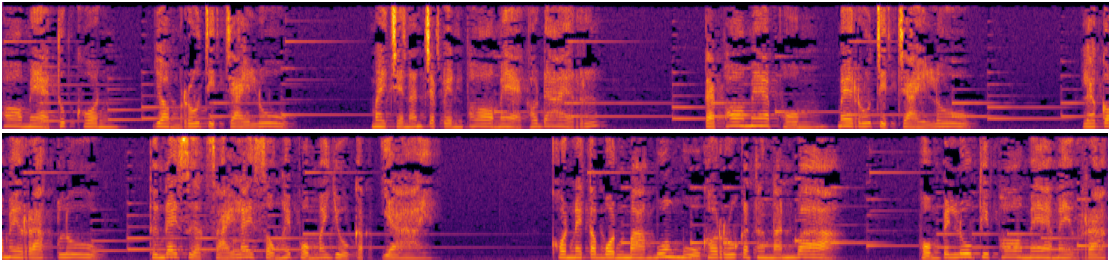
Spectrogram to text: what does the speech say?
พ่อแม่ทุกคนย่อมรู้จิตใจลูก ไม่เช่นนั้นจะเป็นพ่อแม่เขาได้หรือ แต่พ่อแม่ผมไม่รู้จิตใจลูก แล้วก็ไม่รักลูก ถึงได้เสือกสายไล่ส่งให้ผมมาอยู่กับยาย คนในตำบลมางม่วงหมู่เขารู้กันทั้งนั้นว่า ผมเป็นลูกที่พ่อแม่ไม่รัก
